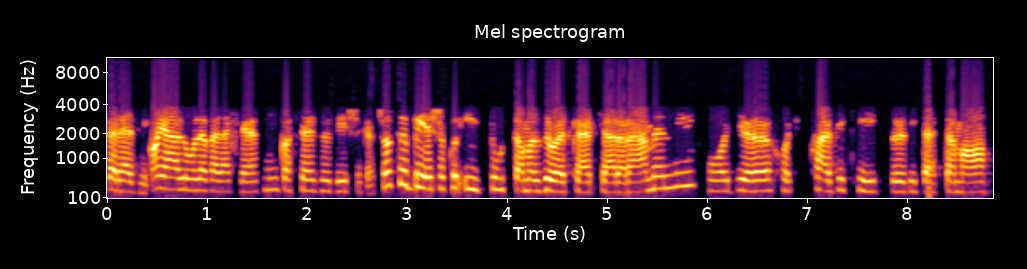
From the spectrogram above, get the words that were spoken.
szerezni ajánlóleveleket, munkaszerződéseket, stb., és akkor így tudtam a zöld kártyára rámenni, hogy, hogy kvázi kibővítettem a,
